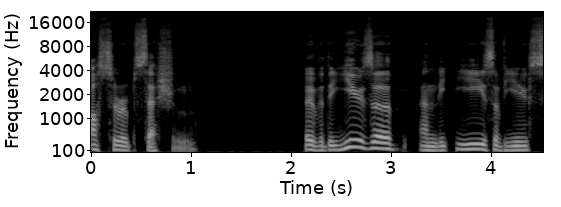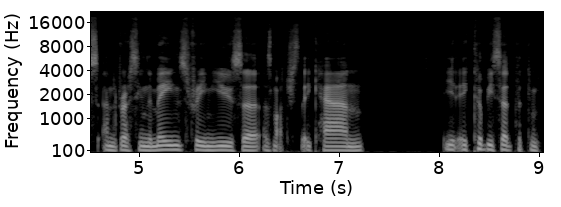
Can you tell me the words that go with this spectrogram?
utter obsession over the user and the ease of use and addressing the mainstream user as much as they can. It, could be said that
